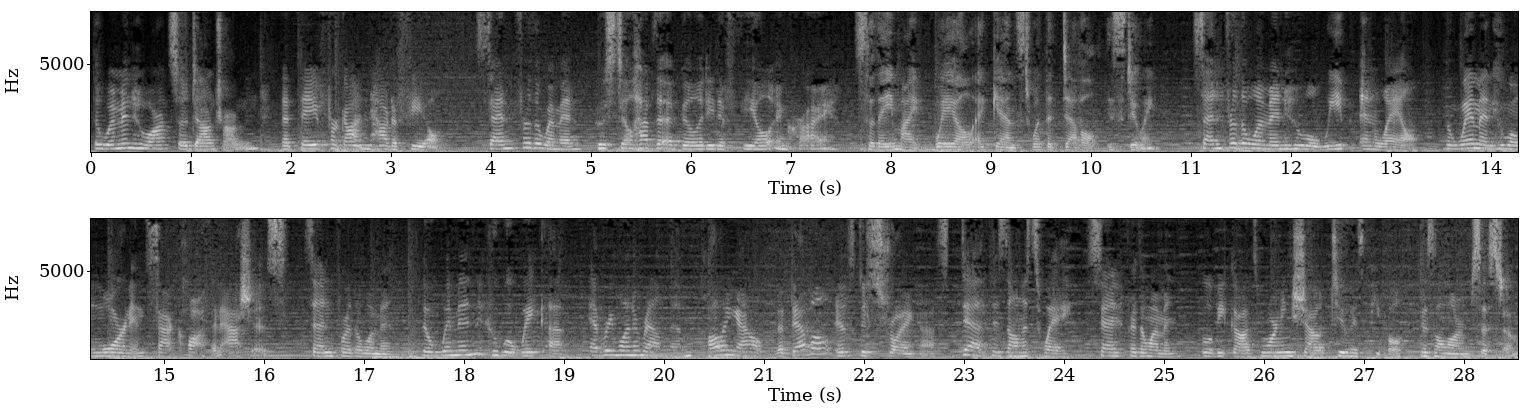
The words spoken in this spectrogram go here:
The women who aren't so downtrodden that they've forgotten how to feel. Send for the women who still have the ability to feel and cry. So they might wail against what the devil is doing. Send for the women who will weep and wail the women who will mourn in sackcloth and ashes. Send for the women. The women who will wake up everyone around them, calling out, The devil is destroying us. Death is on its way. Send for the women who will be God's warning shout to his people, his alarm system,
